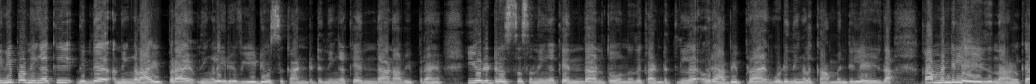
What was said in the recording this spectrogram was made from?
ഇനിയിപ്പോൾ നിങ്ങൾക്ക് ഇതിന്റെ നിങ്ങളുടെ അഭിപ്രായം നിങ്ങൾ ഈ ഒരു വീഡിയോസ് കണ്ടിട്ട് നിങ്ങൾക്ക് എന്താണ് അഭിപ്രായം? ഈ ഒരു ഡ്രസ്സസ് നിങ്ങൾക്ക് എന്താണ് തോന്നുന്നത്? കണ്ടിട്ടുള്ള ഒരു അഭിപ്രായം കൂടി നിങ്ങൾ കമന്റിൽ എഴുതാം. കമന്റിൽ എഴുതുന്ന ആൾക്ക്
